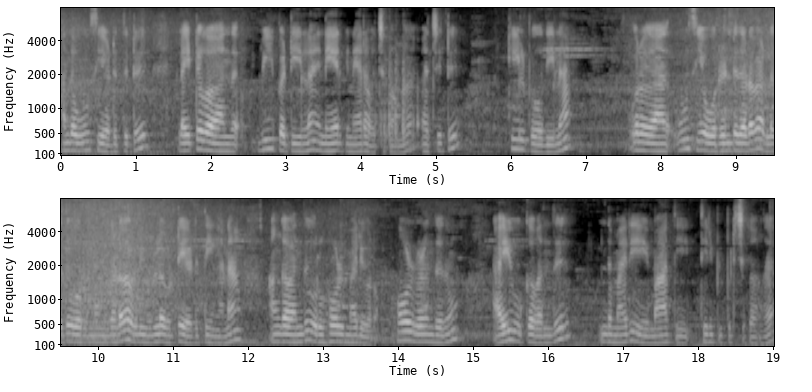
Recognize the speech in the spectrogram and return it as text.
அந்த ஊசியை எடுத்துட்டு லைட்டாக அந்த வி பட்டியெல்லாம் நேருக்கு நேராக வச்சுக்கோங்க. வச்சுட்டு கீழ் பகுதியில் ஒரு ஊசியை ஒரு ரெண்டு தடவை அல்லது ஒரு மூணு தடவை அப்படி உள்ளே விட்டு எடுத்தீங்கன்னா அங்கே வந்து ஒரு ஹோல் மாதிரி வரும். ஹோல் விழுந்ததும் ஐ வந்து இந்த மாதிரி மாற்றி திருப்பி பிடிச்சிக்கோங்க.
